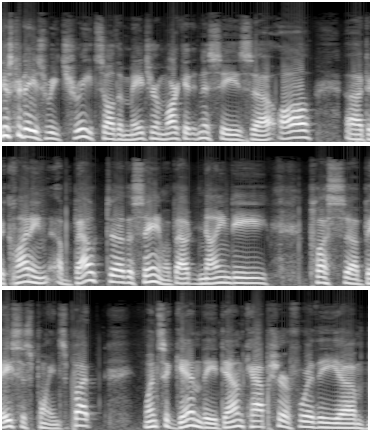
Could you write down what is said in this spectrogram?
Yesterday's retreat saw the major market indices uh, all uh, declining about uh, the same, about 90 plus basis points, but once again, the down capture for the um,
